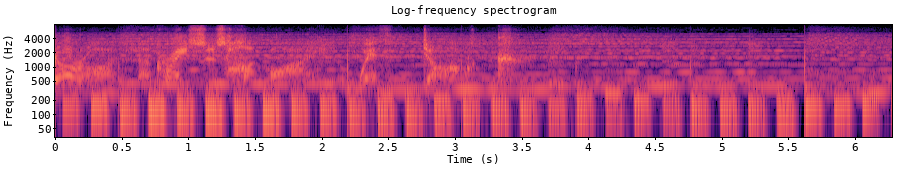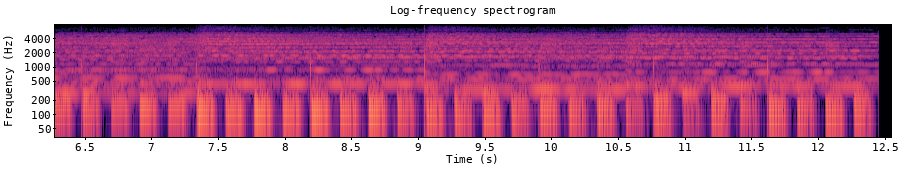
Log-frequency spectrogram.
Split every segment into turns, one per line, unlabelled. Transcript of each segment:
You're on the Crisis Hotline with Doc.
